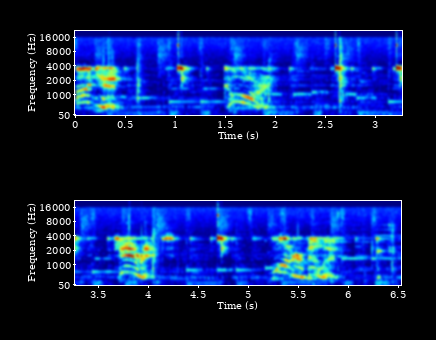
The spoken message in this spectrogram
Onion. Corn. Carrot. Watermelon.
